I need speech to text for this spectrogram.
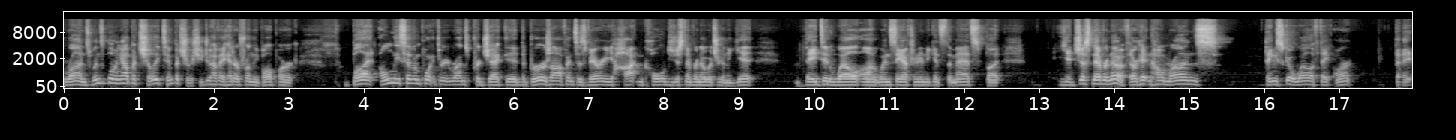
runs. Winds blowing out, but chilly temperatures. You do have a hitter friendly ballpark, but only 7.3 runs projected. The Brewers offense is very hot and cold. You just never know what you're going to get. They did well on Wednesday afternoon against the Mets, but you just never know if they're hitting home runs. Things go well. If they aren't, they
